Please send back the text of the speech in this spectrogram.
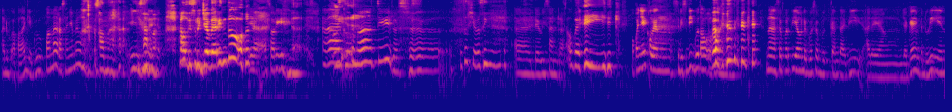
aduh apalagi ya gue lupa mel rasanya mel sama Iya. sama kalau disuruh jabarin tuh ya sorry aku mati rasa itu siapa sih Eh, Dewi Sandra oh baik pokoknya kalau yang sedih-sedih gue tahu oke oke oke Nah, seperti yang udah gue sebutkan tadi, ada yang jaga, yang peduliin.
